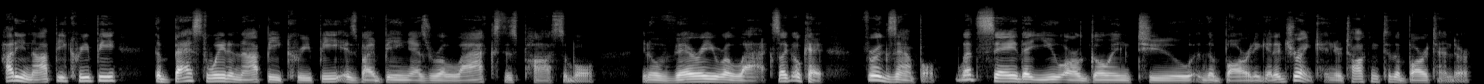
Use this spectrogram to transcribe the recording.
how do you not be creepy? The best way to not be creepy is by being as relaxed as possible. You know, very relaxed. Like, okay, for example, let's say that you are going to the bar to get a drink and you're talking to the bartender.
